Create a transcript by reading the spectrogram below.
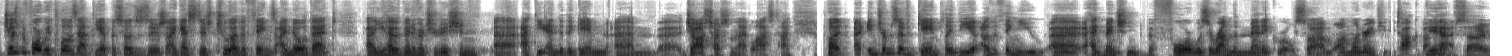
just before we close out the episodes, there's I guess there's two other things. I know that uh, you have a bit of a tradition uh, at the end of the game. Um, uh, Josh touched on that last time, but uh, in terms of gameplay, the other thing you uh, had mentioned before was around the medic rule. So I'm, I'm wondering if you could talk about yeah, that. so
